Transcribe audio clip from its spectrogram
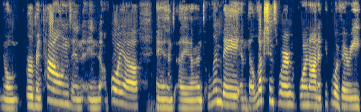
you know urban towns and in Buea and and Limbe and the elections were going on and people were very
